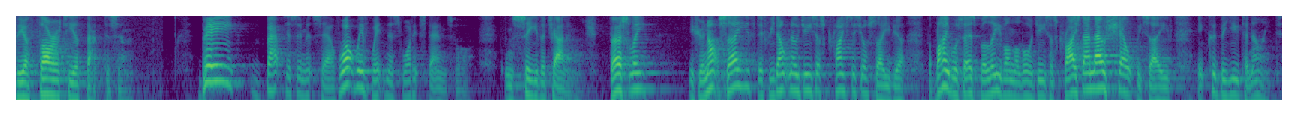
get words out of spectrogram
the authority of baptism. B, baptism itself, what we've witnessed, what it stands for. And C, the challenge. Firstly, if you're not saved, if you don't know Jesus Christ as your Savior, the Bible says, believe on the Lord Jesus Christ and thou shalt be saved. It could be you tonight.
